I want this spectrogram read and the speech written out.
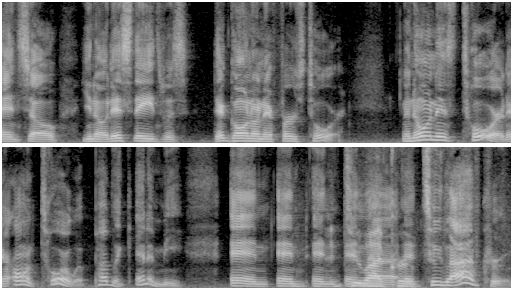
and so you know this stage was they're going on their first tour and on this tour they're on tour with public enemy and and and, And Two Live Crew. and two live crew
